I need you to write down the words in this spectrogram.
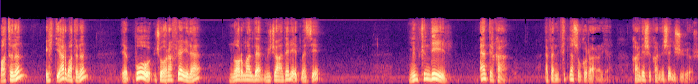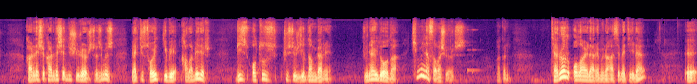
Batı'nın, ihtiyar Batı'nın e, bu coğrafya ile normalde mücadele etmesi mümkün değil. Entrika, efendim fitne sokur araya. Kardeşi kardeşe düşürüyor. Kardeşi kardeşe düşürüyor sözümüz. Belki soyut gibi kalabilir. Biz 30 küsür yıldan beri Güneydoğu'da kiminle savaşıyoruz? Bakın terör olayları münasebetiyle e,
